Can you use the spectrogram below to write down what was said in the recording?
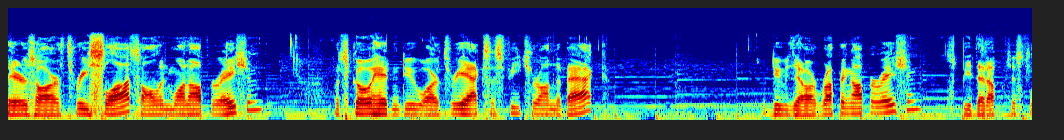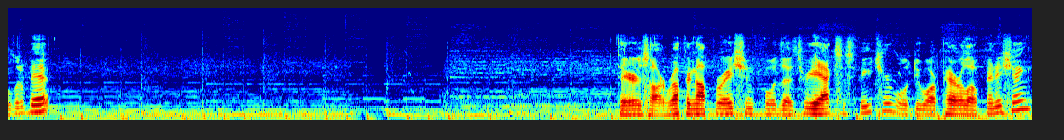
There's our three slots all in one operation. Let's go ahead and do our three axis feature on the back. Do our roughing operation. Speed that up just a little bit. There's our roughing operation for the three axis feature. We'll do our parallel finishing.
